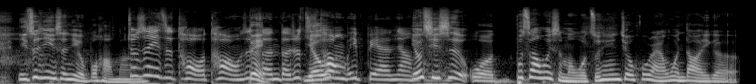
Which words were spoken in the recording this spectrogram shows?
你最近身体有不好吗？就是一直头痛，是真的，就只痛一边这样。尤其是我不知道为什么，我昨天就忽然问到一个。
